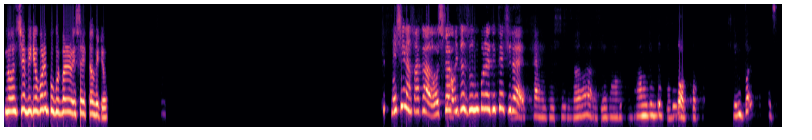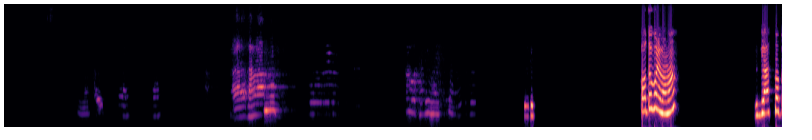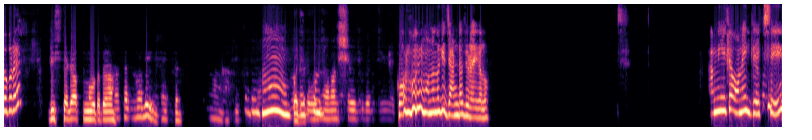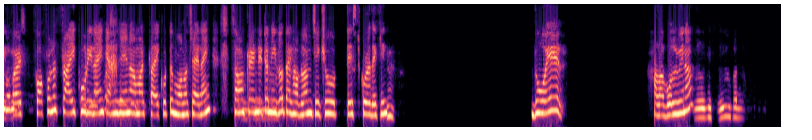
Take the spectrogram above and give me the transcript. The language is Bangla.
ক্লোজটা ভিডিও করে পুকুর পাড়ের ওই সাইডটা ভিডিও বেশি না টাকা ওইটা ওইটা জুম করে দিতে ফিরায়। কত করে, মামা? গ্লাস কত করে? বিশ টাকা, পনেরো টাকা। হুম। গরমে মনে লাগে জানটা জোড়াই গেল। আমি এটা অনেক দেখছি বাট কখনো ট্রাই করি নাই কেন জানি না আমার ট্রাই করতে মনে চায় নাই। তো আমার ফ্রেন্ড এটা নিল তাই ভাবলাম যে একটু টেস্ট করে দেখি। দইয়ের হালা বলবি না।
